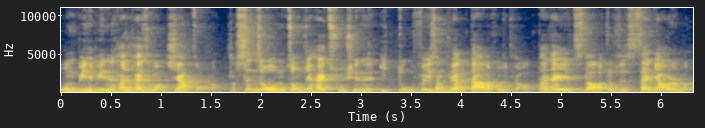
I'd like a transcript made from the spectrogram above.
我们比特币呢它就开始往下走了，甚至我们中间还出现了一度非常非常大的回调，大家也知道就是三幺二嘛。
